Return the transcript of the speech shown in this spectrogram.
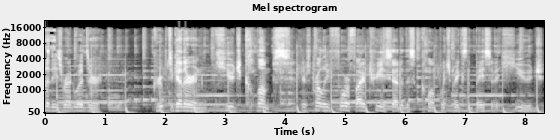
Lot of these redwoods are grouped together in huge clumps. There's probably four or five trees out of this clump, which makes the base of it huge.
